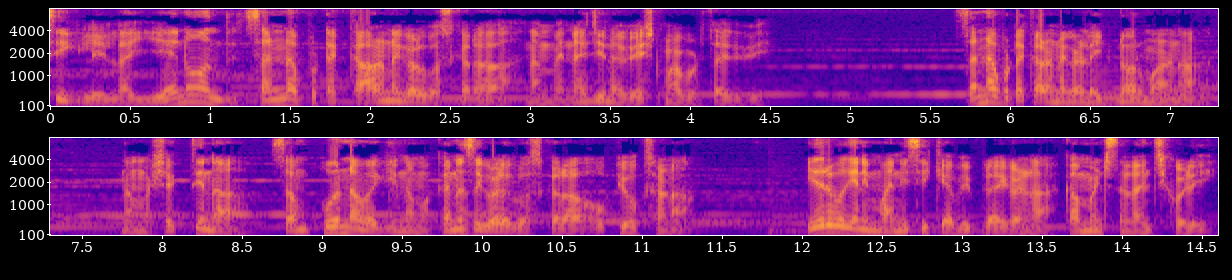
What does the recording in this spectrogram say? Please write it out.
ಸಿಗ್ಲಿಲ್ಲ, ಏನೋ ಒಂದು ಸಣ್ಣ ಪುಟ್ಟ ಕಾರಣಗಳಿಗೋಸ್ಕರ ನಮ್ಮ ಎನರ್ಜಿನ ವೇಸ್ಟ್ ಮಾಡ್ಬಿಡ್ತಾ ಇದೀವಿ. ಸಣ್ಣ ಪುಟ್ಟ ಕಾರಣಗಳನ್ನ ಇಗ್ನೋರ್ ಮಾಡೋಣ. ನಮ್ಮ ಶಕ್ತಿನ ಸಂಪೂರ್ಣವಾಗಿ ನಮ್ಮ ಕನಸುಗಳಿಗೋಸ್ಕರ ಉಪಯೋಗಿಸೋಣ. ಇದ್ರ ಬಗ್ಗೆ ನಿಮ್ಮ ಅನಿಸಿಕೆ ಅಭಿಪ್ರಾಯಗಳನ್ನ ಕಮೆಂಟ್ಸ್ನಲ್ಲಿ ಹಂಚ್ಕೊಳ್ಳಿ.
